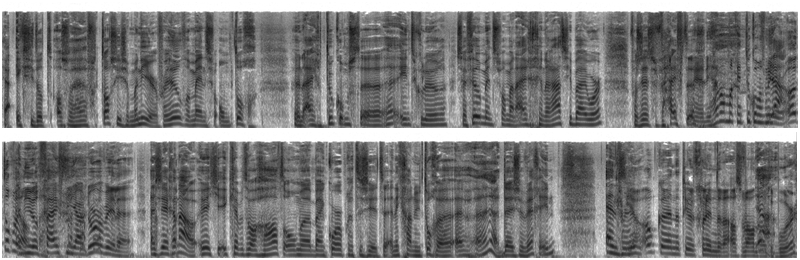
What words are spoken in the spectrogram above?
Ja, ik zie dat als een fantastische manier voor heel veel mensen om toch hun eigen toekomst eh, in te kleuren. Er zijn veel mensen van mijn eigen generatie bij hoor. Van 56. Ja, die hebben allemaal geen toekomst meer. oh, toch wel. En die nog 15 jaar door willen. En zeggen, nou, weet je, ik heb het wel gehad om eh, bij een corporate te zitten. En ik ga nu toch eh, ja, deze weg in. En zie voor je heel- ook eh, natuurlijk glunderen als wandelboer.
